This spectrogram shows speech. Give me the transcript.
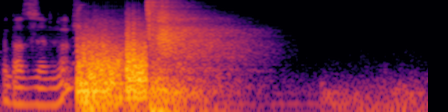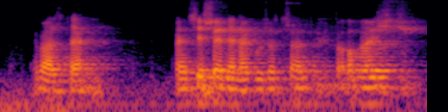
Chyba z zewnątrz. Chyba z ten. Jest jeszcze jeden na górze, trzeba to chyba obejść.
